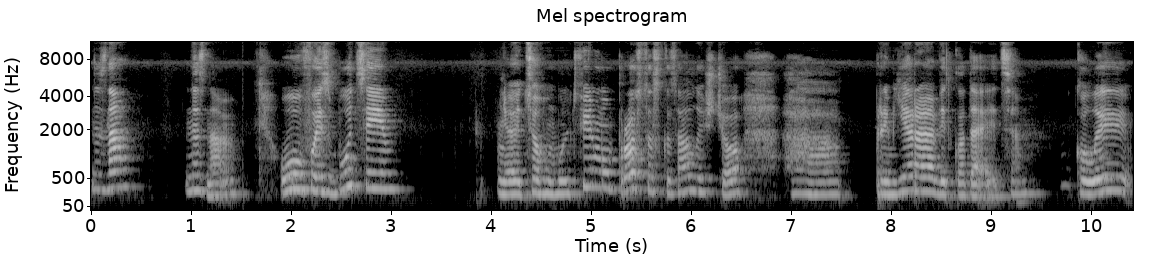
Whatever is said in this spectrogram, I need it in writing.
Не знаю. Не знаю. У Фейсбуці е, цього мультфільму просто сказали, що а, прем'єра відкладається. Коли,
